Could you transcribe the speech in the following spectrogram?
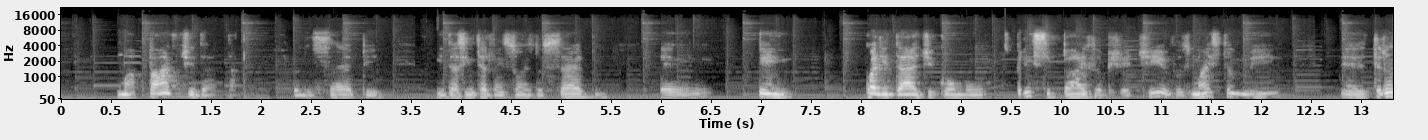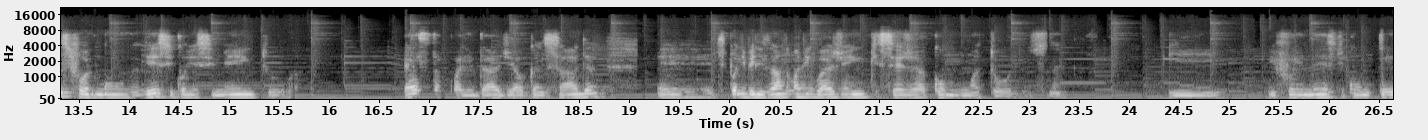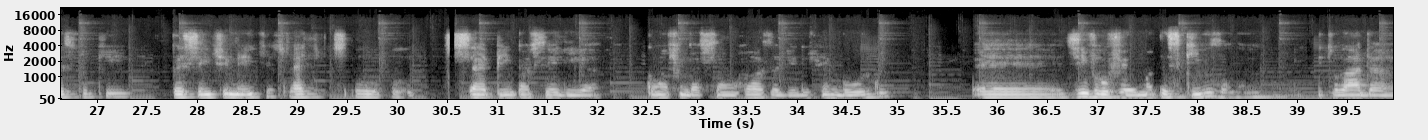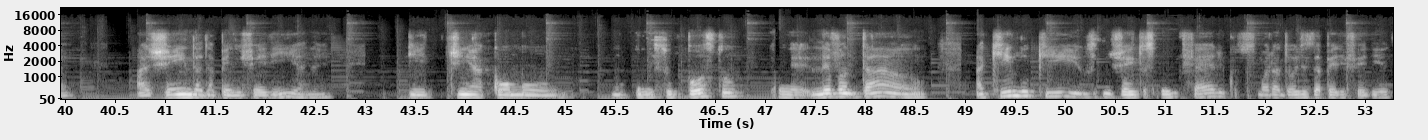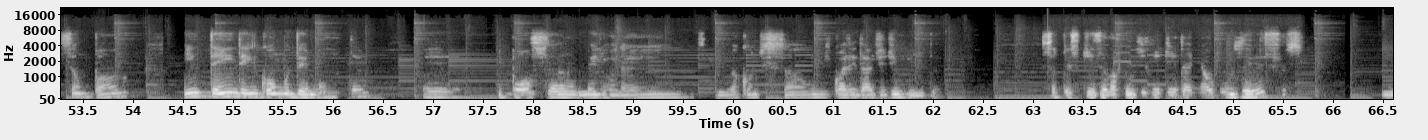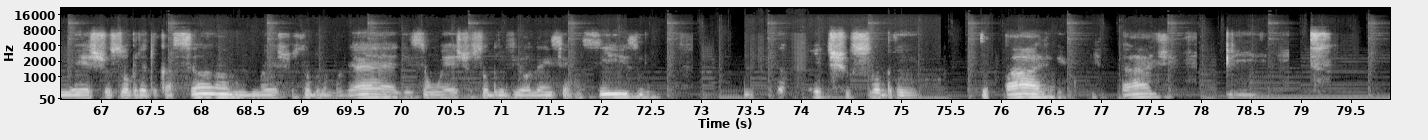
uma parte da, da do CEP e das intervenções do CEP é, tem qualidade como principais objetivos, mas também é, esse conhecimento, esta qualidade alcançada, é, disponibilizar numa linguagem que seja comum a todos, né? E, e foi neste contexto que recentemente o, o CEP, em parceria com a Fundação Rosa de Luxemburgo, é, desenvolveu uma pesquisa né, titulada Agenda da Periferia, né, que tinha como um pressuposto é, levantar aquilo que os sujeitos periféricos, moradores da periferia de São Paulo, entendem como demanda é, que possa melhorar a condição e qualidade de vida. Essa pesquisa ela foi dividida em alguns eixos, um eixo sobre educação, um eixo sobre mulheres, um eixo sobre violência e racismo, um eixo sobre trabalho e comunidade. E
